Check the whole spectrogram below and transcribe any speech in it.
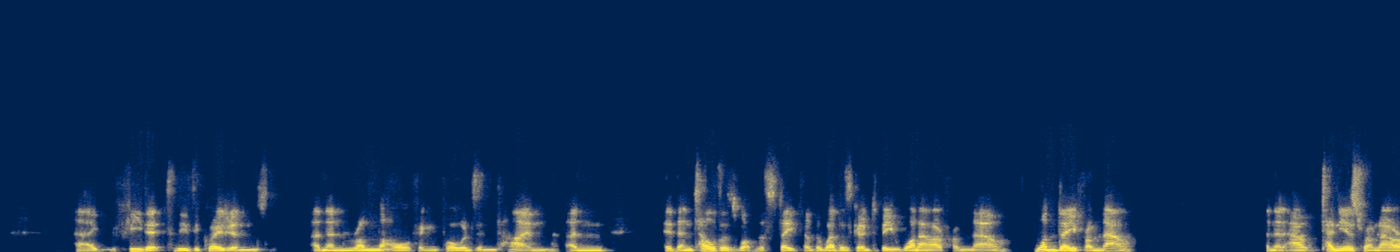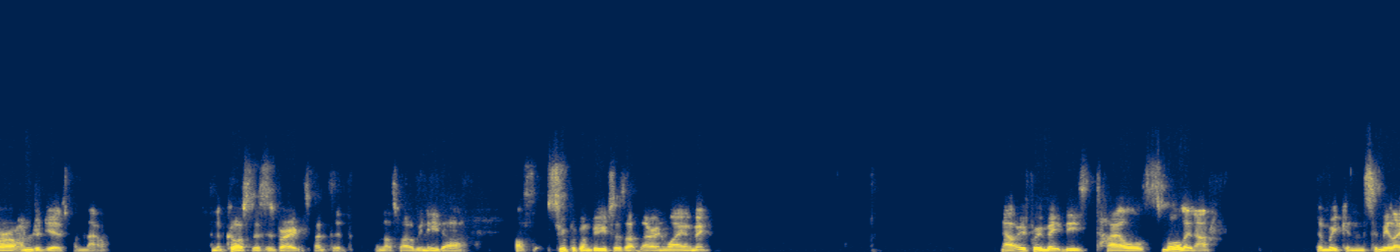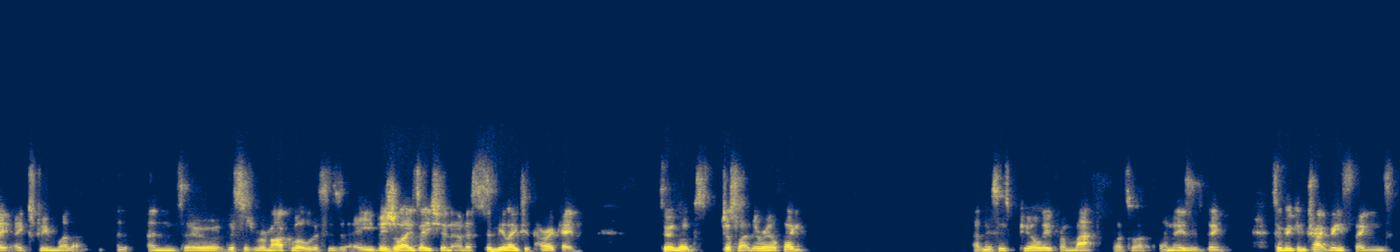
uh, feed it to these equations, and then run the whole thing forwards in time. And it then tells us what the state of the weather is going to be one hour from now, one day from now, and then out 10 years from now or 100 years from now. And of course, this is very expensive. And that's why we need our, our supercomputers up there in Wyoming. Now, if we make these tiles small enough, then we can simulate extreme weather. And so this is remarkable. This is a visualization of a simulated hurricane. So it looks just like the real thing. And this is purely from math. That's what amazes me. So we can track these things,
